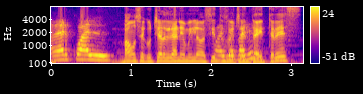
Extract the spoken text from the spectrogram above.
a ver cuál. Vamos a escuchar del año ¿Cuál 1983.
